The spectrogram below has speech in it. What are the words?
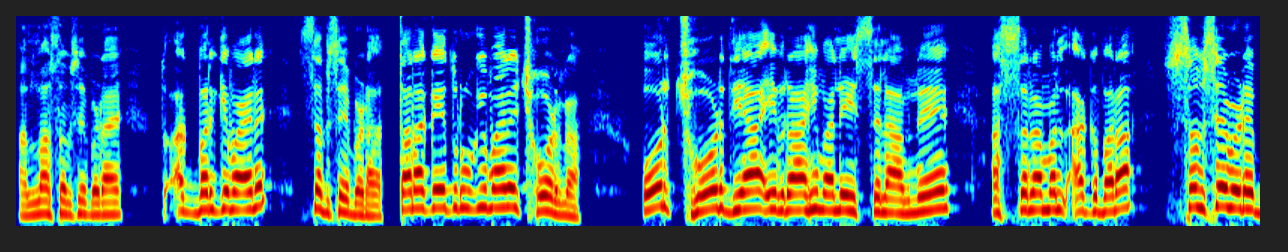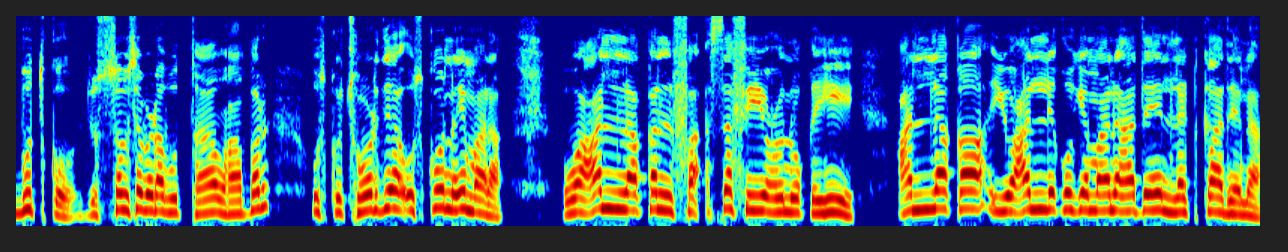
اللہ سب سے بڑا ہے، تو اکبر کے معنی سب سے بڑا ترک ترو کے معنی چھوڑنا۔ اور چھوڑ دیا ابراہیم علیہ السلام نے السلام الاکبرہ سب سے بڑے بت کو، جو سب سے بڑا بت تھا وہاں پر، اس کو چھوڑ دیا، اس کو نہیں مارا۔ وعلق الفأس فی عنقه، علق، یعلق کے معنی آتے ہیں لٹکا دینا۔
